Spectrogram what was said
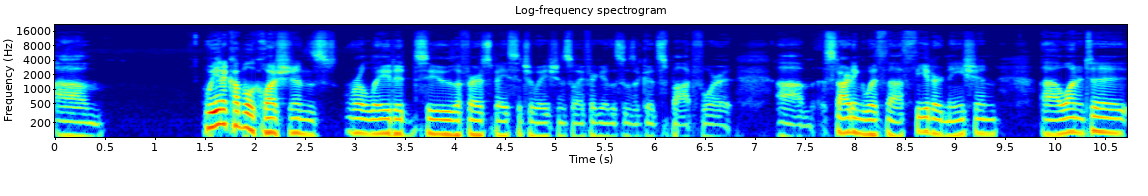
Um, we had a couple of questions related to the first base situation, so I figured this was a good spot for it. Um, starting with uh, Theater Nation, uh, wanted to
